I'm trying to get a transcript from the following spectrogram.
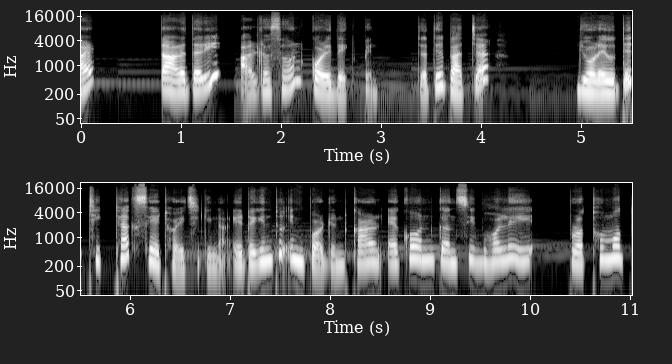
আর তাড়াতাড়ি আল্ট্রাসাউন্ড করে দেখবেন, যাতে বাচ্চা জরায়ুতে ঠিকঠাক সেট হয়েছে কিনা। এটা কিন্তু ইম্পর্টেন্ট কারণ এখন কনসিভ হলেই প্রথমত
